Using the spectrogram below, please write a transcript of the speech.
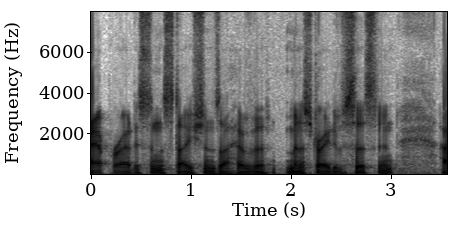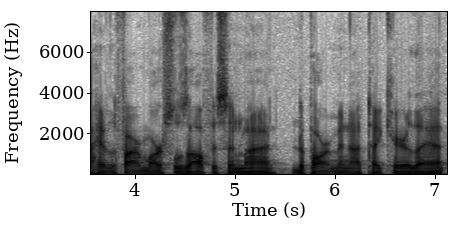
apparatus in the stations. I have an administrative assistant. I have the fire marshal's office in my department. I take care of that.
